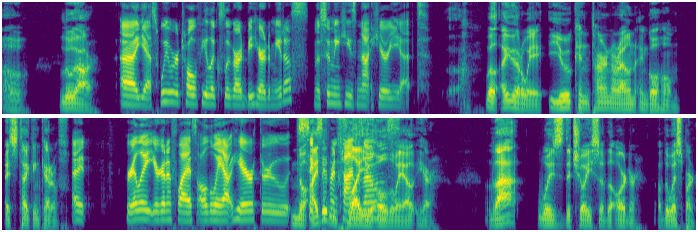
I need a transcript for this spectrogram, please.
oh, Lugar. Uh, yes, we were told Felix Lugard be here to meet us. I'm assuming he's not here yet. Well, either way, you can turn around and go home. It's taken care of. I really, you're gonna fly us all the way out here through No, six I didn't fly you all the way out here. That was the choice of the order of the Whisper.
